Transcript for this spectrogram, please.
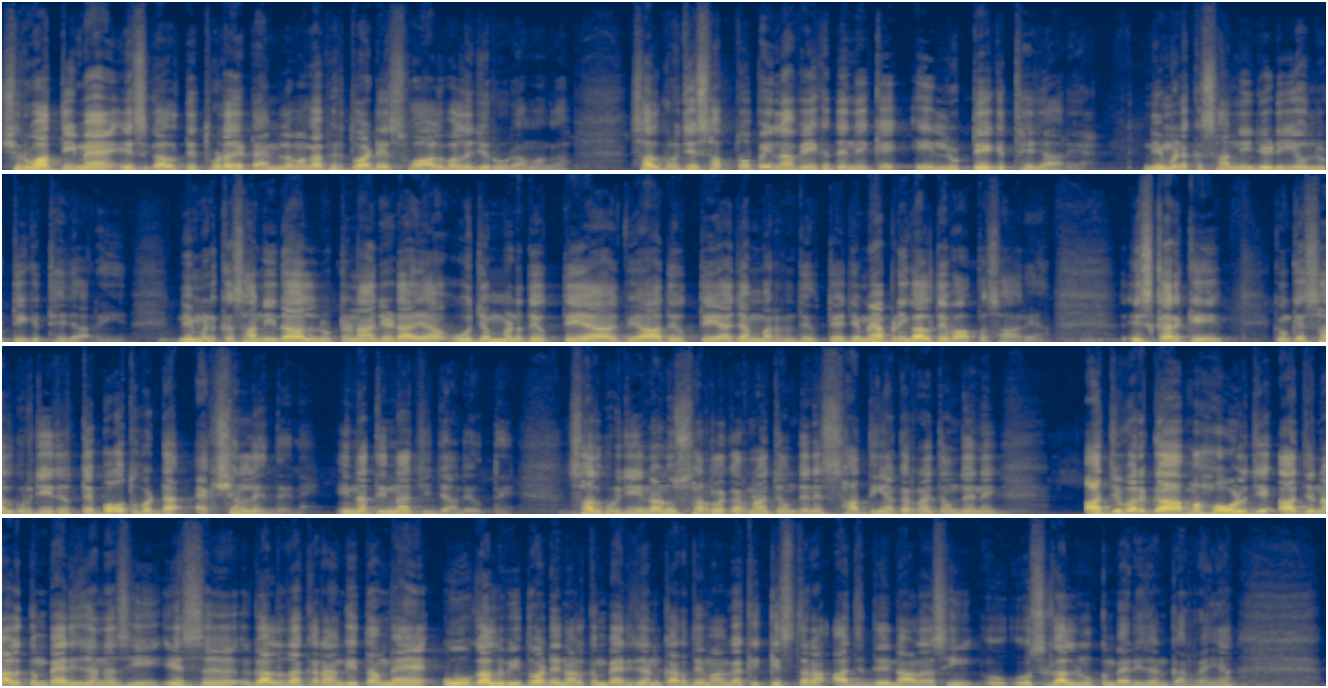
ਸ਼ੁਰੂਆਤੀ ਮੈਂ ਇਸ ਗੱਲ ਤੇ ਥੋੜਾ ਜਿਹਾ ਟਾਈਮ ਲਵਾਂਗਾ, ਫਿਰ ਤੁਹਾਡੇ ਸਵਾਲ ਵੱਲ ਜ਼ਰੂਰ ਆਵਾਂਗਾ। ਸਤਿਗੁਰੂ ਜੀ, ਸਭ ਤੋਂ ਪਹਿਲਾਂ ਵੇਖਦੇ ਨੇ ਕਿ ਇਹ ਲੁੱਟੇ ਕਿੱਥੇ ਜਾ ਰਿਹਾ ਨਿਮਨ ਕਿਸਾਨੀ ਜਿਹੜੀ ਉਹ ਲੁੱਟੀ ਕਿੱਥੇ ਜਾ ਰਹੀ ਹੈ? ਨਿਮਨ ਕਿਸਾਨੀ ਦਾ ਲੁੱਟਣਾ ਜਿਹੜਾ ਆ, ਉਹ ਜੰਮਣ ਦੇ ਉੱਤੇ ਆ, ਵਿਆਹ ਦੇ ਉੱਤੇ ਆ ਜਾਂ ਮਰਨ ਦੇ ਉੱਤੇ ਆ? ਜੇ ਮੈਂ ਆਪਣੀ ਗੱਲ ਤੇ ਵਾਪਸ ਆ ਰਿਹਾ। ਇਸ ਕਰਕੇ ਕਿਉਂਕਿ ਸਤਿਗੁਰੂ ਜੀ ਦੇ ਉੱਤੇ ਬਹੁਤ ਵੱਡਾ ਐਕਸ਼ਨ ਲੈਂਦੇ ਨੇ, ਇਹਨਾਂ ਤਿੰਨਾਂ ਚੀਜ਼ਾਂ ਦੇ ਉੱਤੇ। ਸਤਿਗੁਰੂ ਜੀ ਇਹਨਾਂ ਨੂੰ ਸਰਲ ਕਰਨਾ ਚਾਹੁੰਦੇ ਨੇ, ਸਾਦੀਆਂ ਕਰਨਾ ਚਾਹੁੰਦੇ ਨੇ। ਅੱਜ ਵਰਗਾ ਮਾਹੌਲ ਜੇ ਅੱਜ ਨਾਲ ਕੰਪੈਰੀਜ਼ਨ ਅਸੀਂ ਇਸ ਗੱਲ ਦਾ ਕਰਾਂਗੇ ਤਾਂ ਮੈਂ ਉਹ ਗੱਲ ਵੀ ਤੁਹਾਡੇ ਨਾਲ ਕੰਪੈਰੀਜ਼ਨ ਕਰ ਦੇਵਾਂਗਾ ਕਿ ਕਿਸ ਤਰ੍ਹਾਂ ਅੱਜ ਦੇ ਨਾਲ ਅਸੀਂ ਉਸ ਗੱਲ ਨੂੰ ਕੰਪੈਰੀਜ਼ਨ ਕਰ ਰਹੇ ਹਾਂ।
